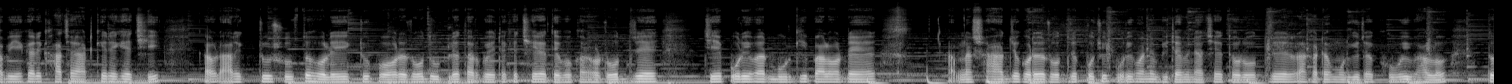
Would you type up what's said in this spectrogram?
আমি এখানে খাঁচায় আটকে রেখেছি। কারণ আরেকটু সুস্থ হলে একটু পরে রোদ উঠলে তারপর এটাকে ছেড়ে দেবো। কারণ রোদ্রে যে পরিমাণ মুরগি পালনে আপনার সাহায্য করে, রোদ্রে প্রচুর পরিমাণে ভিটামিন আছে। তো রোদ্রে রাখাটা মুরগিটা খুবই ভালো। তো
